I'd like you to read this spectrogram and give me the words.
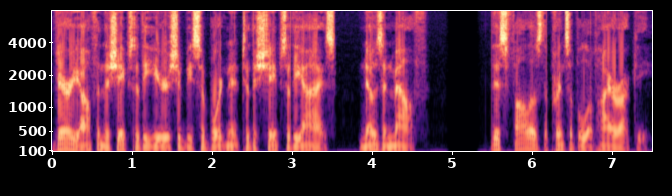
Very often the shapes of the ears should be subordinate to the shapes of the eyes, nose and mouth. This follows the principle of hierarchy.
